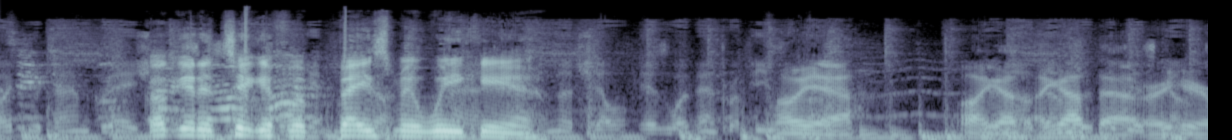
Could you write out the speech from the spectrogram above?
put your damn creation. Go get a ticket for Basement Weekend. Oh yeah. Oh, I got I got that right here.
